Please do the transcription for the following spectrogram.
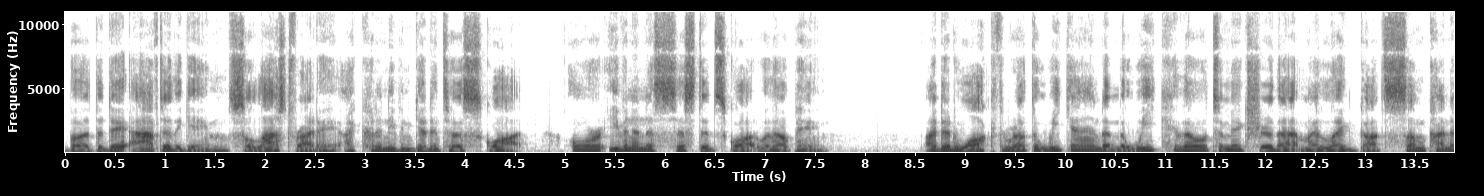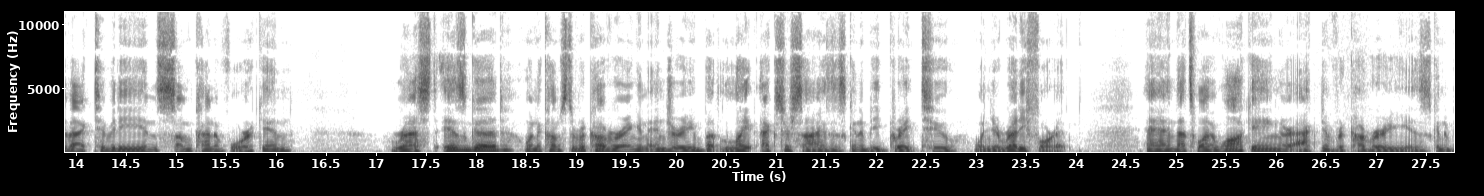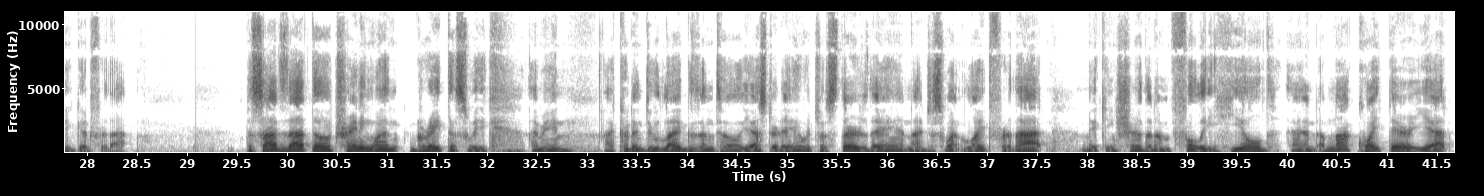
But the day after the game, so last Friday, I couldn't even get into a squat or even an assisted squat without pain. I did walk throughout the weekend and the week though to make sure that my leg got some kind of activity and some kind of work in. Rest is good when it comes to recovering an injury, but light exercise is going to be great too when you're ready for it. And that's why walking or active recovery is going to be good for that. Besides that, though, training went great this week. I mean, I couldn't do legs until yesterday, which was Thursday, and I just went light for that, making sure that I'm fully healed. And I'm not quite there yet.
